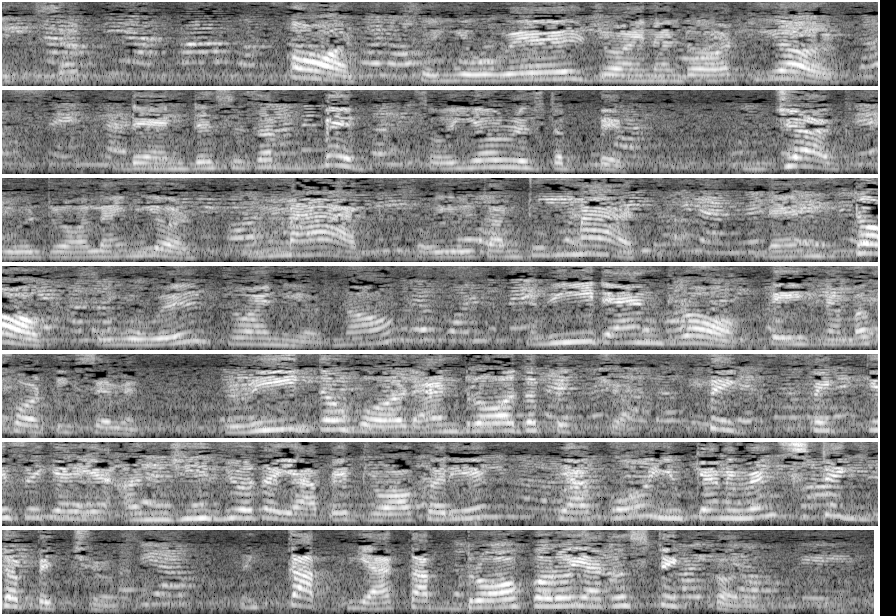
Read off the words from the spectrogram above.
it's a cord so you will join a dot here Then this is a bib. So here is the bib. Jug. You will draw a line here. Mat. So you will come to mat. Then dog. So you will join here. Now read and draw. Page number 47. Read the word and draw the picture. Fig. Fig किसे कहिए अंजीर जो होता है यहाँ पे draw करिए या को you can even stick the picture cup या कप ड्रॉ करो या तो स्टिक करो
